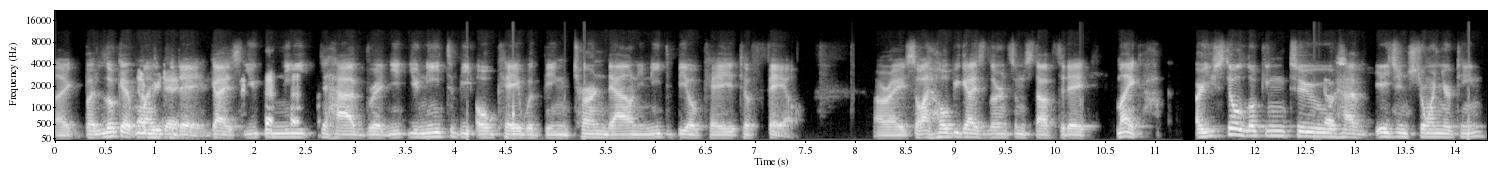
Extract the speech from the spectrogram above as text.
Like, but look at Every Mike day. today, guys, you need to have grit. You, you need to be okay with being turned down. You need to be okay to fail. All right. So I hope you guys learned some stuff today. Mike, are you still looking to have agents join your team?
